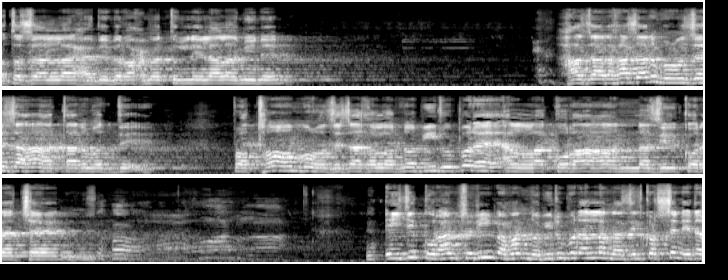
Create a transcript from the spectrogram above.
অথচ আল্লাহ হাবিব রহমতুল্লিল আলমিনের হাজার হাজার মজেজা তার মধ্যে। প্রথম মজেজা হল নবীর উপরে আল্লাহ কোরআন নাজিল করেছেন। এই যে কোরআন শরীফ আমার নবীর উপর আল্লাহ নাজিল করছেন, এটা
